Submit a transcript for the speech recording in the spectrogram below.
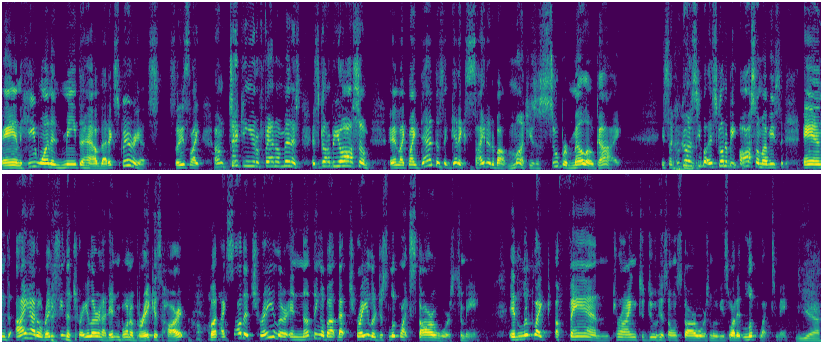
and he wanted me to have that experience. So he's like, "I'm taking you to Phantom Menace. It's gonna be awesome." And like my dad doesn't get excited about much. He's a super mellow guy. He's like, "We're gonna see, it's gonna be awesome." Have you seen? And I had already seen the trailer, and I didn't want to break his heart. But I saw the trailer, and nothing about that trailer just looked like Star Wars to me. It looked like a fan trying to do his own Star Wars movie. Is what it looked like to me Yeah.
